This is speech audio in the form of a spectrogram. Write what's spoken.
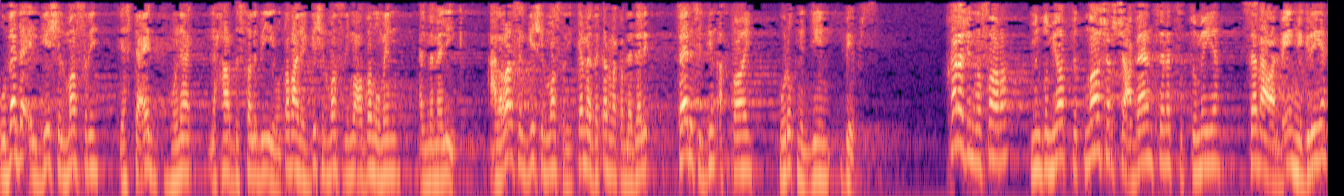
وبدأ الجيش المصري يستعد هناك لحرب الصليبيين. وطبعا الجيش المصري معظمه من المماليك. على رأس الجيش المصري كما ذكرنا قبل ذلك فارس الدين أقطاي وركن الدين بيبرس خرج النصارى من دمياط في 12 شعبان سنة 647 هجرية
